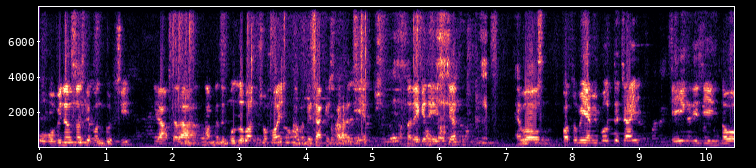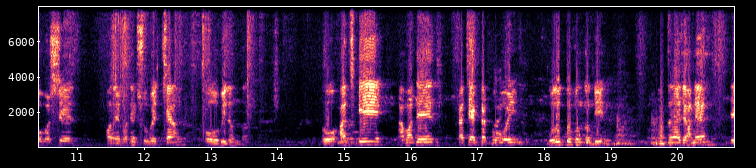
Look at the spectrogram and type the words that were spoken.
ও অভিনন্দন জ্ঞাপন করছি। যে আপনারা আপনাদের মূল্যবান সময় আমাদের ডাকে সাড়া দিয়ে আপনারা এখানে এসেছেন। এবং প্রথমেই আমি বলতে চাই, এই ইংরেজি নববর্ষের অনেক অনেক শুভেচ্ছা ও অভিনন্দন। তো আজকে আমাদের কাছে একটা খুবই গুরুত্বপূর্ণ দিন। আপনারা জানেন যে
